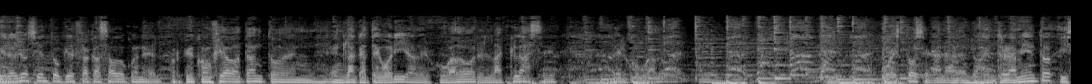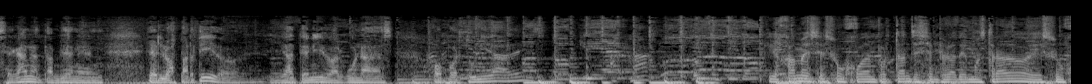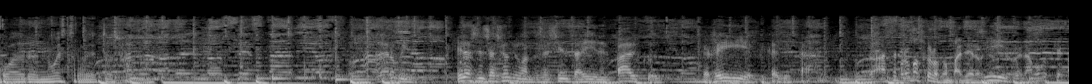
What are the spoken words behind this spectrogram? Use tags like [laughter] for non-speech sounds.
Mira, yo siento que he fracasado con él, porque confiaba tanto en, en la categoría del jugador, en la clase del jugador. Puestos se ganan en los entrenamientos y se ganan también en, en los partidos. Y ha tenido algunas oportunidades. Que James es un jugador importante, siempre lo ha demostrado, es un jugador nuestro de todas formas. Es la sensación que cuando se sienta ahí en el palco, se ríe, está. Hace bromas con los compañeros. Sí, ¿no? Pero ¿qué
